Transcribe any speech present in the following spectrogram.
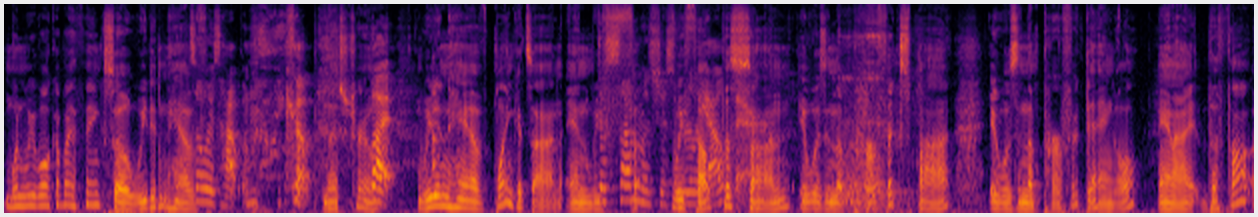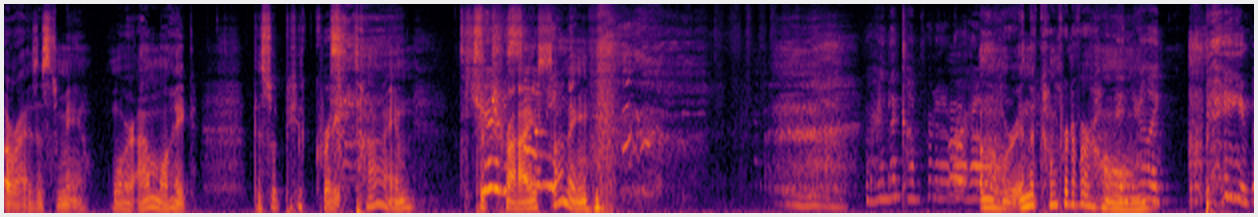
when we woke up, I think. So we didn't have. It's always hot when we wake up. That's true. But we didn't have blankets on, and we The sun fe- was just we really felt the there. sun. It was in the perfect spot. It was in the perfect angle, and I the thought arises to me where I'm like, this would be a great time to try sunning. sunning. in the comfort of our home. Oh, we're in the comfort of our home. and you're like, babe,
